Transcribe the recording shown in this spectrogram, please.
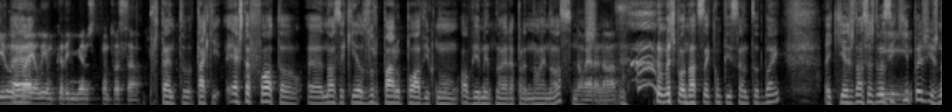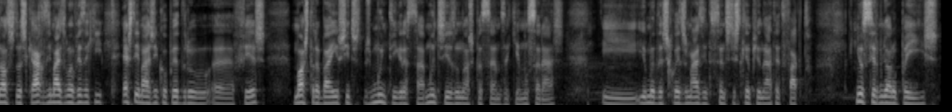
E levei uh, ali um bocadinho menos de pontuação. Portanto, está aqui esta foto, uh, nós aqui a usurpar o pódio, que não, obviamente não, era para, não é nosso. Não mas, era nosso. mas para a nossa competição tudo bem. Aqui as nossas duas e... equipas e os nossos dois carros. E mais uma vez aqui, esta imagem que o Pedro uh, fez mostra bem os sítios muito engraçados, muitos sítios onde nós passamos aqui a Monsaraz. E, e uma das coisas mais interessantes deste campeonato é de facto conhecer melhor o país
